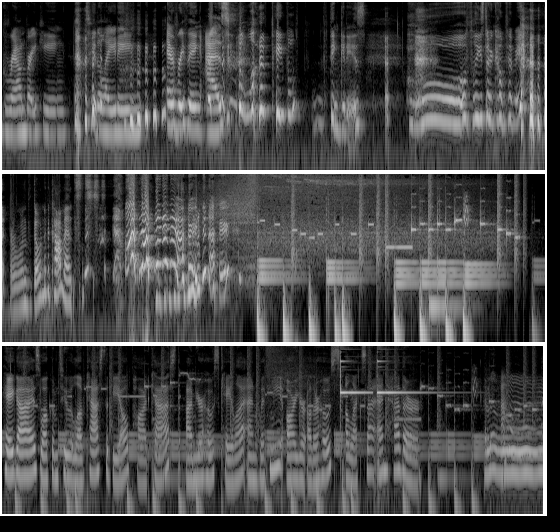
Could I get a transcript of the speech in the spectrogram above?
groundbreaking, titillating, everything as a lot of people think it is. Oh, please don't come for me. Everyone's going to the comments. oh, no, no, no, no, no, no. Hey guys, welcome to Lovecast, the BL podcast. I'm your host, Kayla, and with me are your other hosts, Alexa and Heather. Hello.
